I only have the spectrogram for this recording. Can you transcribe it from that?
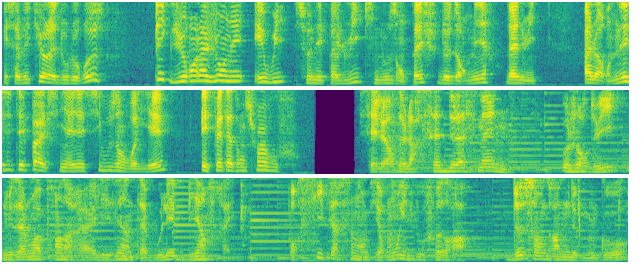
et sa piqûre est douloureuse, pique durant la journée. Et oui, ce n'est pas lui qui nous empêche de dormir la nuit. Alors n'hésitez pas à le signaler si vous en voyez, et faites attention à vous. C'est l'heure de la recette de la semaine. Aujourd'hui, nous allons apprendre à réaliser un taboulé bien frais. Pour 6 personnes environ, il vous faudra 200 g de boulgour,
